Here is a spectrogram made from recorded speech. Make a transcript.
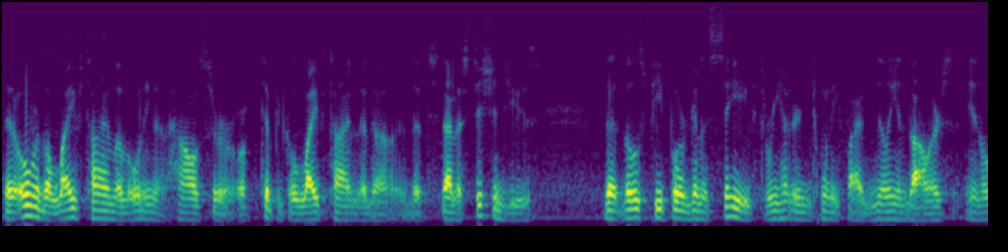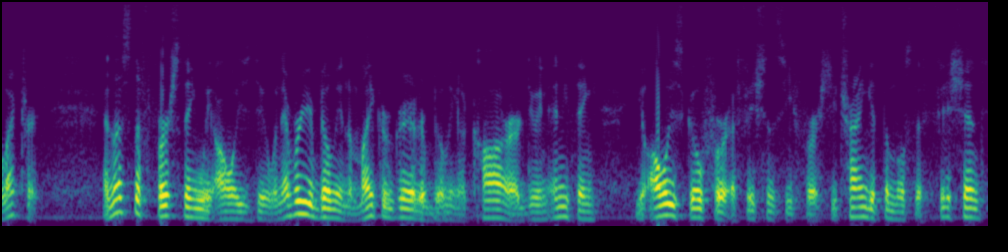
that over the lifetime of owning a house or, or typical lifetime that, uh, that statisticians use, that those people are going to save $325 million in electric. And that's the first thing we always do. Whenever you're building a microgrid or building a car or doing anything, you always go for efficiency first. You try and get the most efficient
